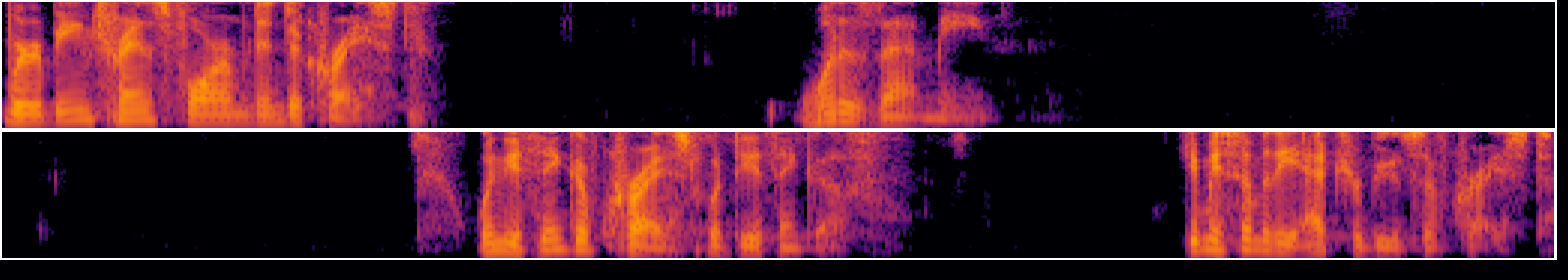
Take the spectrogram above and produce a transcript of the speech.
We're being transformed into Christ. What does that mean? When you think of Christ, what do you think of? Give me some of the attributes of Christ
